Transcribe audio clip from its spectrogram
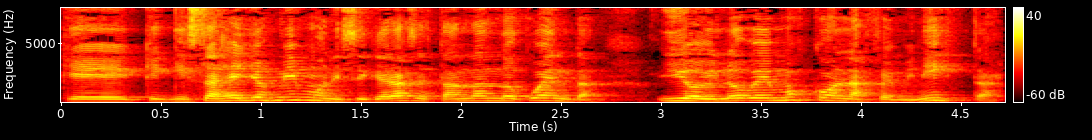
que, que quizás ellos mismos ni siquiera se están dando cuenta. Y hoy lo vemos con las feministas.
